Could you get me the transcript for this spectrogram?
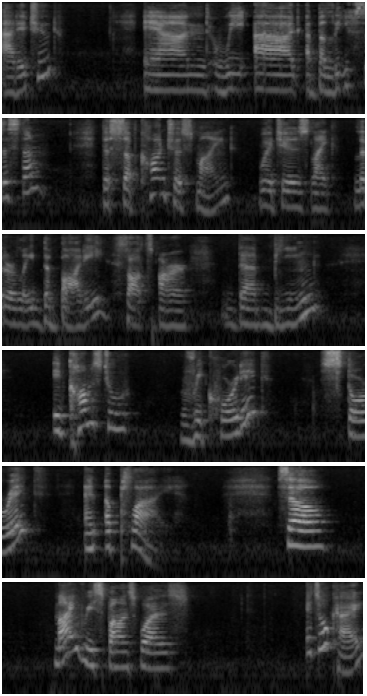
attitude and we add a belief system, the subconscious mind, which is like literally the body, thoughts are the being, it comes to record it, store it, and apply. So my response was, it's okay,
